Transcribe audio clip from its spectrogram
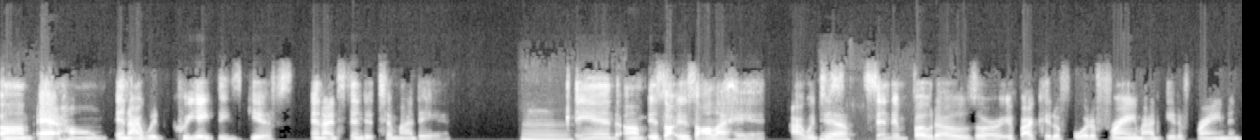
um, at home and I would create these gifts and I'd send it to my dad. Hmm. And um, it's it's all I had. I would just yeah. send him photos, or if I could afford a frame, I'd get a frame and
